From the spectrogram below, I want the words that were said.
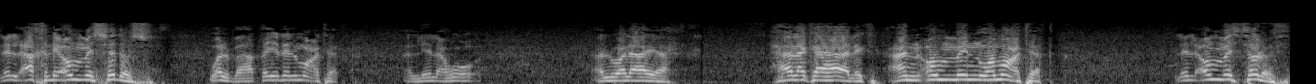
للأخ لأم السدس والباقي للمعتق اللي له الولاية. هلك هالك عن أم ومعتق للأم الثلث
